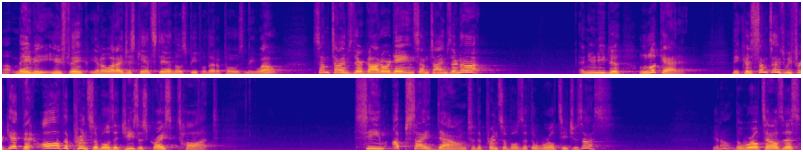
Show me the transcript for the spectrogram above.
uh, maybe you think, you know what, I just can't stand those people that oppose me. Well, Sometimes they're God ordained, sometimes they're not. And you need to look at it. Because sometimes we forget that all the principles that Jesus Christ taught seem upside down to the principles that the world teaches us. You know, the world tells us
